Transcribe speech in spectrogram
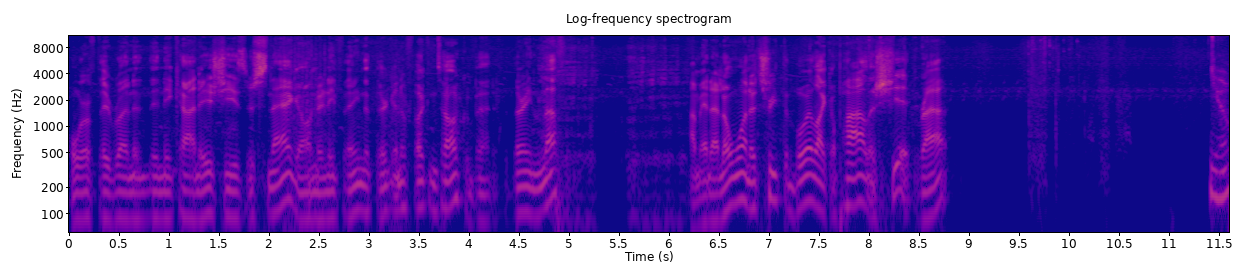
Or if they run into any kind of issues or snag on anything, that they're going to fucking talk about it. But there ain't nothing. I mean, I don't want to treat the boy like a pile of shit, right? Yeah.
